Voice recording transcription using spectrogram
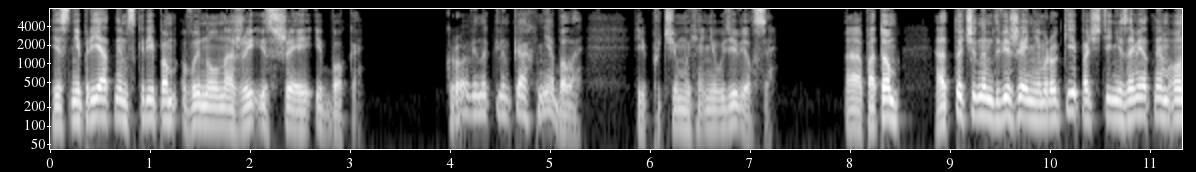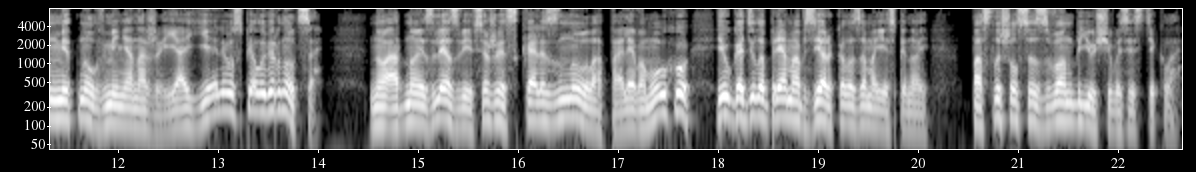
и с неприятным скрипом вынул ножи из шеи и бока. Крови на клинках не было, и почему я не удивился? — а потом, отточенным движением руки, почти незаметным, он метнул в меня ножи. Я еле успел увернуться. Но одно из лезвий все же скользнуло по левому уху и угодило прямо в зеркало за моей спиной. Послышался звон бьющегося стекла.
